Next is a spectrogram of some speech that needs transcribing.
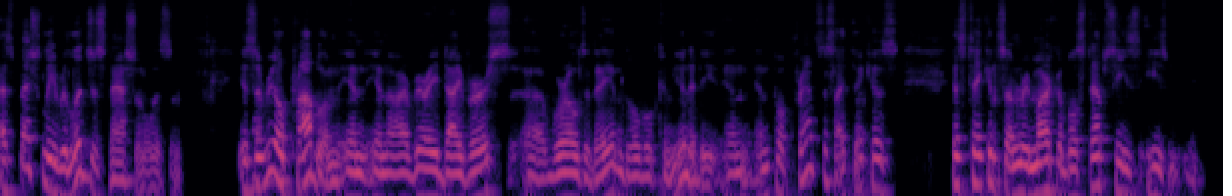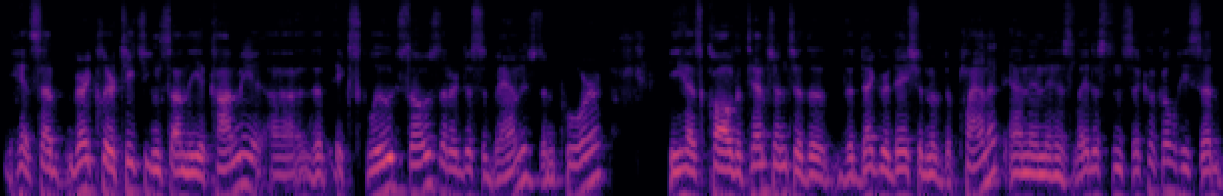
especially religious nationalism, is a real problem in in our very diverse uh, world today and global community. And and Pope Francis, I think, has has taken some remarkable steps. He's he's he has had very clear teachings on the economy uh, that excludes those that are disadvantaged and poor. He has called attention to the, the degradation of the planet. And in his latest encyclical, he said,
